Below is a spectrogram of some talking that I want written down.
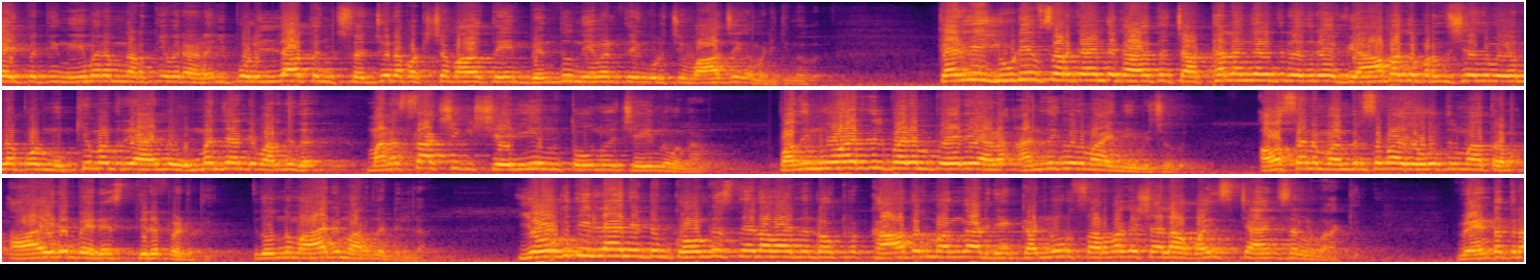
കൈപ്പറ്റി നിയമനം നടത്തിയവരാണ് ഇപ്പോൾ ഇല്ലാത്ത സജ്ജന പക്ഷപാതത്തെയും ബന്ധു നിയമനത്തെയും കുറിച്ച് വാചകമടിക്കുന്നത്. കഴിഞ്ഞ യു ഡി എഫ് സർക്കാരിന്റെ കാലത്ത് ചട്ടലംഘനത്തിനെതിരെ വ്യാപക പ്രതിഷേധം ഉയർന്നപ്പോൾ മുഖ്യമന്ത്രിയായിരുന്ന ഉമ്മൻചാണ്ടി പറഞ്ഞത് മനസാക്ഷിക്ക് ശരിയെന്ന് തോന്നുന്നത് ചെയ്യുന്നുവെന്നാണ്. പതിമൂവായിരത്തിൽ പരം പേരെയാണ് അനധികൃതമായി നിയമിച്ചത്. അവസാന മന്ത്രിസഭാ യോഗത്തിൽ മാത്രം ആയിരം പേരെ സ്ഥിരപ്പെടുത്തി. ഇതൊന്നും ആരും മറന്നിട്ടില്ല. യോഗ്യത ഇല്ലാഞ്ഞിട്ടും കോൺഗ്രസ് നേതാവായിരുന്ന ഡോക്ടർ ഖാദർ മങ്ങാടിനെ കണ്ണൂർ സർവകലാശാല വൈസ് ചാൻസലറാക്കി. വേണ്ടത്ര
